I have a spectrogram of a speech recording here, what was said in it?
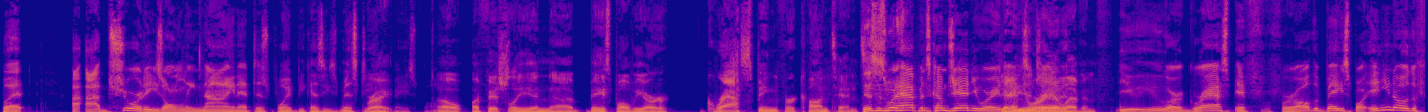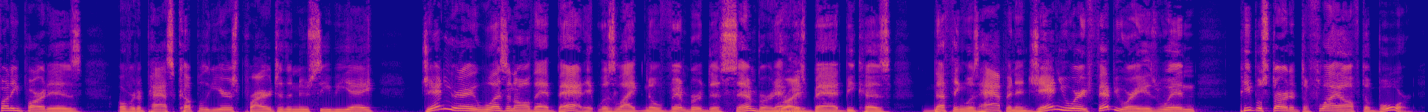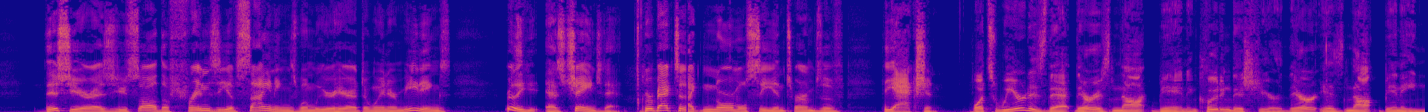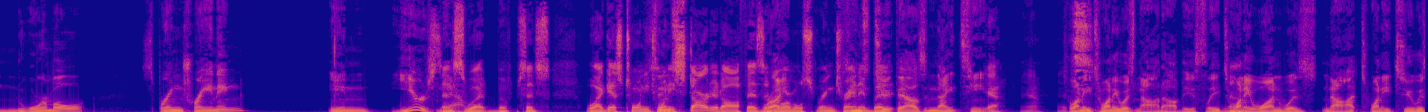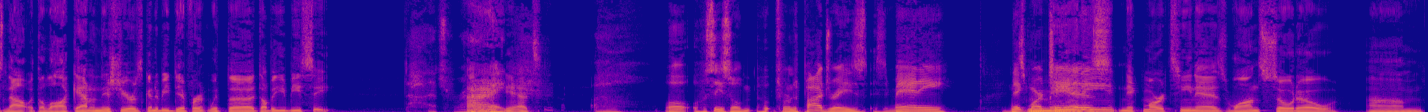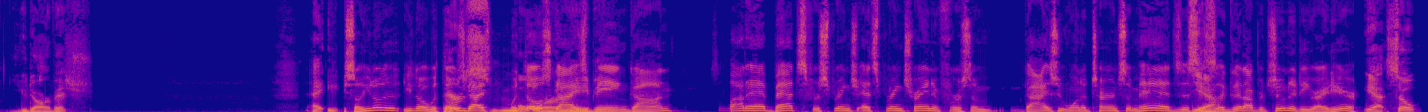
but. I, I'm sure he's only nine at this point because he's missed a year of baseball. Oh, officially in uh, baseball, we are grasping for content. This is what happens come January, ladies and January 11th. You you are grasp if for all the baseball, and you know the funny part is over the past couple of years prior to the new CBA, January wasn't all that bad. It was like November, December that Right. was bad because nothing was happening. January, February is when people started to fly off the board. This year, as you saw, the frenzy of signings when we were here at the winter meetings really has changed that. We're back to like normalcy in terms of the action. What's weird is that there has not been, including this year, there has not been a normal spring training in years Since now. what? Since well, I guess 2020 Since- started off as a Right. normal spring training, Since but 2019. yeah, yeah, 2020 was not, obviously. 21 was not. 22 was not with the lockout. And this year is going to be different with the WBC. That's right. Yeah. It's, Well, let's see. So from the Padres is Manny, Nick Martinez. Manny, Nick Martinez, Juan Soto, um, Yu Darvish. So you know, you know, with those There's guys, with those guys maybe. being gone, it's a lot of at bats for spring at spring training for some guys who want to turn some heads. This is a good opportunity right here. Yeah, so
